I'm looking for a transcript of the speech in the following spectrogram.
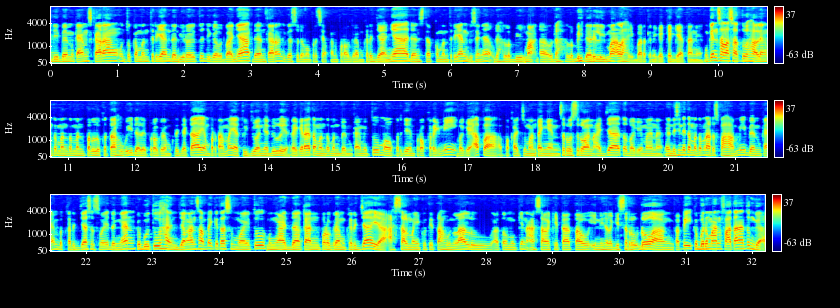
di BMKM sekarang untuk kementerian dan biro itu juga banyak dan sekarang juga sudah mempersiapkan program kerjanya dan setiap kementerian biasanya udah lebih lima, eh, udah lebih dari lima lah ibaratnya ke- kegiatannya. Mungkin salah satu hal yang teman-teman perlu ketahui dari program kerja kita yang pertama ya tujuannya dulu ya. Kira-kira teman-teman BMKM itu mau kerjain proker ini sebagai apa? Apakah cuma pengen seru-seruan aja atau bagaimana? Dan di sini teman-teman harus pahami BMKM bekerja sesuai dengan kebutuhan. Jangan sampai kita semua itu mengadakan program kerja ya asal mengikuti tahun lalu atau mungkin asal kita tahu ini lagi seru doang. Tapi kebermanfaatannya itu nggak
